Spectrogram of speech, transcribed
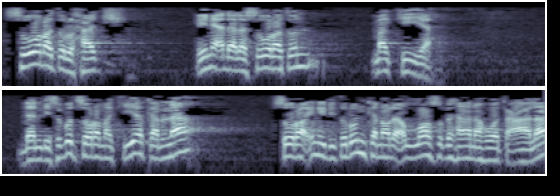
suratul Hajj ini adalah suratun Makkiyah. Dan disebut surah Makkiyah karena surah ini diturunkan oleh Allah Subhanahu wa taala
